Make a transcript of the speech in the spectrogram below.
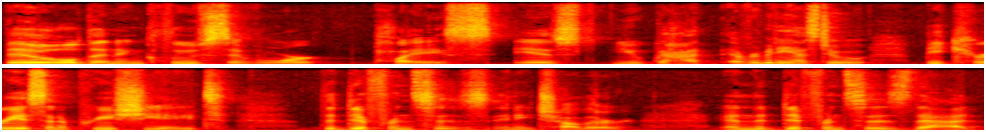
build an inclusive workplace is you got everybody has to be curious and appreciate the differences in each other and the differences that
